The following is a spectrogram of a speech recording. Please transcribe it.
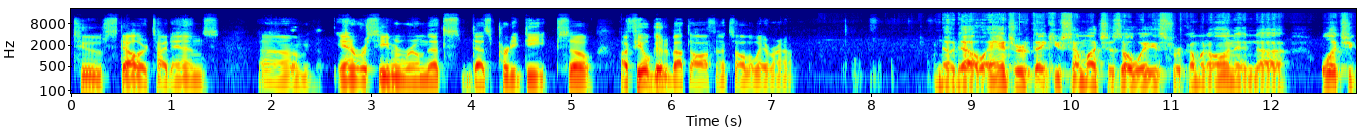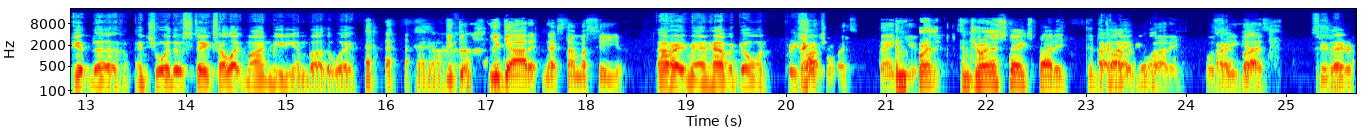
two stellar tight ends um, in a receiving room that's that's pretty deep. So I feel good about the offense all the way around. No doubt, well, Andrew. Thank you so much as always for coming on, and uh, we'll let you get to enjoy those steaks. I like mine medium, by the way. And, uh, you, get, you got it. Next time I see you. All right, man. Have a good one. Appreciate right, you. Boys. Thank enjoy you. The, enjoy the steaks, buddy. Good to All talk right, to you, buddy. We'll All see right, you guys. Bye. See you later.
